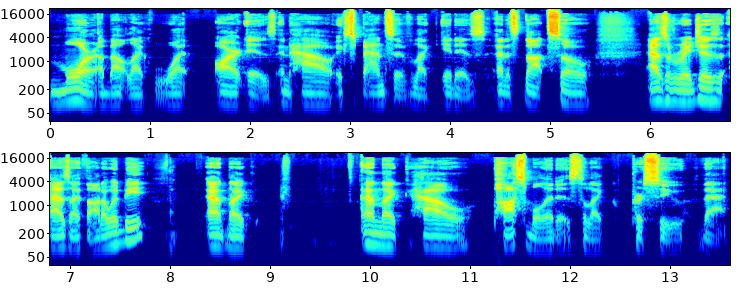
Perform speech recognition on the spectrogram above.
more about like what art is and how expansive like it is. And it's not so as rigid as i thought it would be. And like and like how possible it is to like pursue that.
